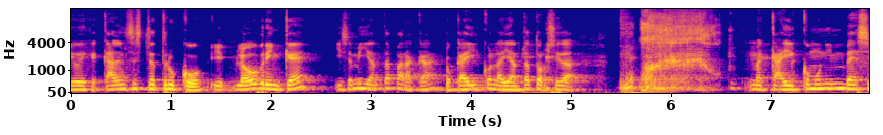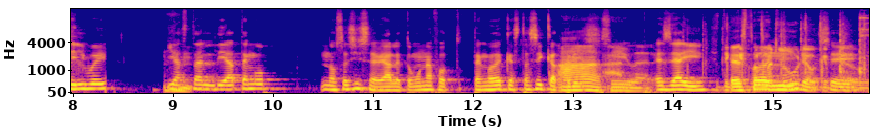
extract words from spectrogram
Y yo dije, cálense este truco. Y luego brinqué, hice mi llanta para acá. Yo caí con la llanta torcida. Me caí como un imbécil, güey. Y hasta el día tengo. No sé si se vea, le tomo una foto. Tengo de que esta cicatriz. Ah, sí, Ah, güey. la- Es de ahí. ¿Te Esto de aquí, manubrio o qué sí. pedo, güey?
